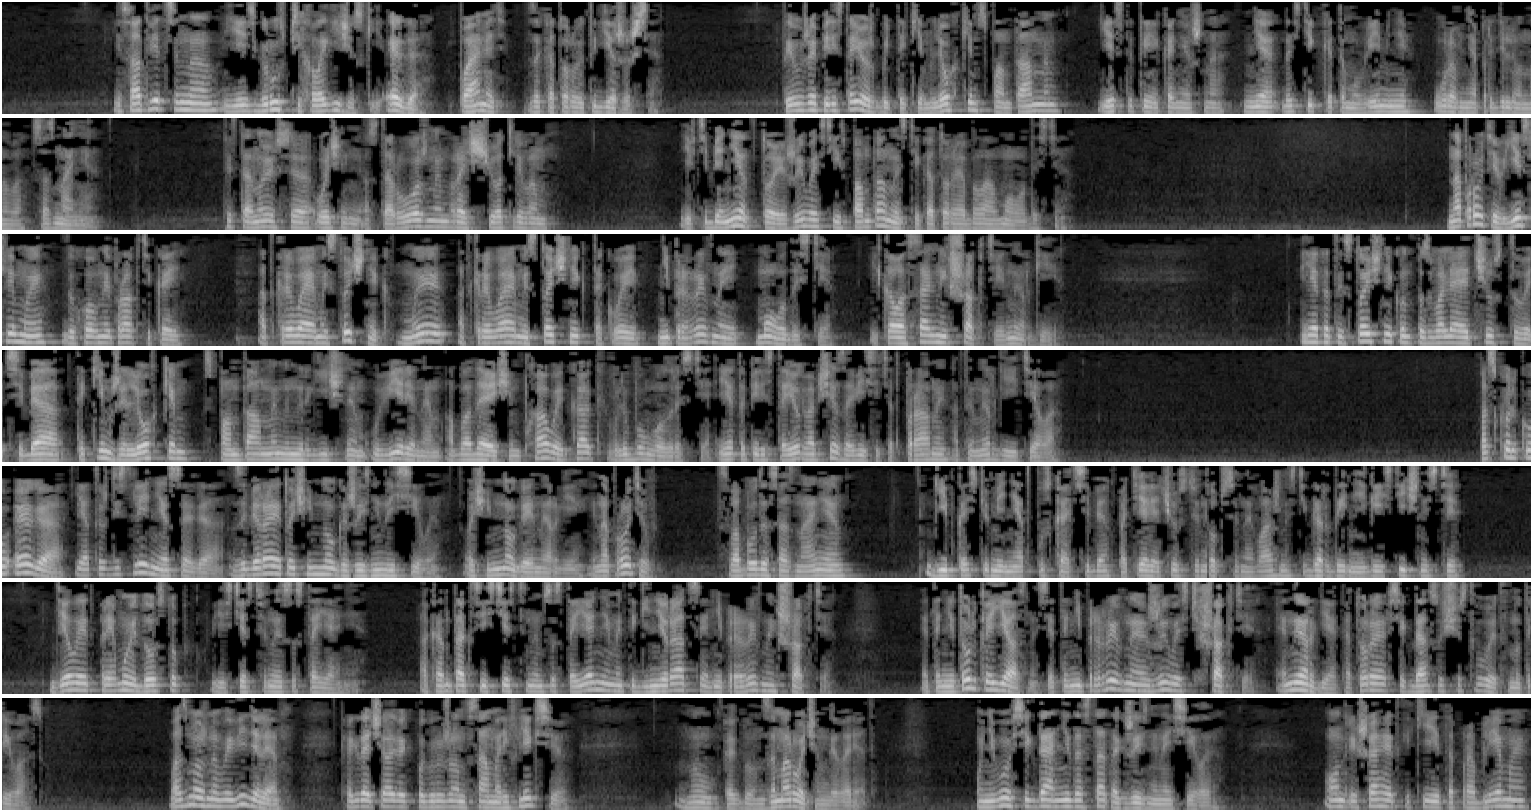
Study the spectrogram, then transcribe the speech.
И, соответственно, есть груз психологический, эго, память, за которую ты держишься. Ты уже перестаешь быть таким легким, спонтанным, если ты, конечно, не достиг к этому времени уровня определенного сознания. Ты становишься очень осторожным, расчетливым, и в тебе нет той живости и спонтанности, которая была в молодости – Напротив, если мы духовной практикой открываем источник, мы открываем источник такой непрерывной молодости и колоссальной шакти энергии. И этот источник, он позволяет чувствовать себя таким же легким, спонтанным, энергичным, уверенным, обладающим пхавой, как в любом возрасте. И это перестает вообще зависеть от праны, от энергии тела. Поскольку эго и отождествление с эго забирает очень много жизненной силы, очень много энергии, и напротив, свобода сознания, гибкость, умение отпускать себя, потеря чувственной собственной важности, гордыни, эгоистичности делает прямой доступ в естественное состояние. А контакт с естественным состоянием – это генерация непрерывной шакти – это не только ясность, это непрерывная живость шакти, энергия, которая всегда существует внутри вас. Возможно, вы видели, когда человек погружен в саморефлексию, ну, как бы он заморочен, говорят, у него всегда недостаток жизненной силы. Он решает какие-то проблемы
